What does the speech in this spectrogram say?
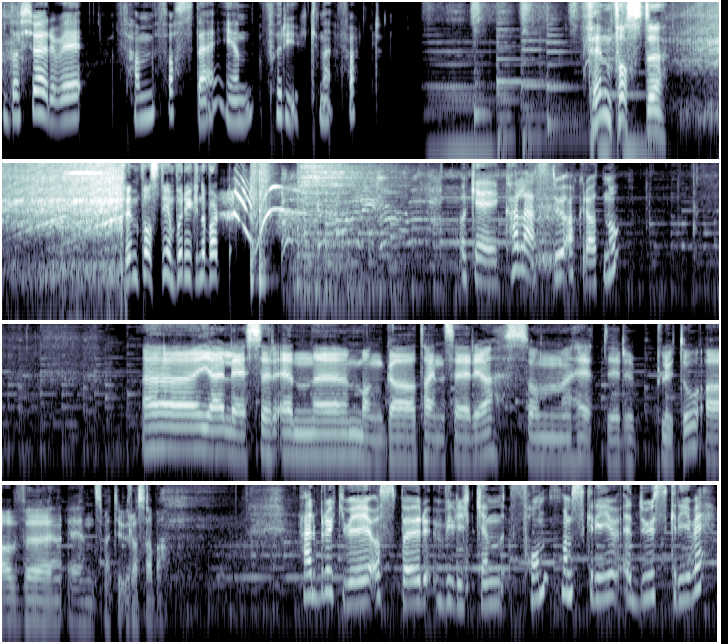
Da kjører vi fem faste i en forrykende fart. Fem faste. Fem faste i en forrykende fart. OK, hva leser du akkurat nå? Eh, jeg leser en uh, manga-tegneserie som heter Pluto, av eh, en som heter Urasawa. Her bruker vi å spørre hvilken font man skriver, du skriver i.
